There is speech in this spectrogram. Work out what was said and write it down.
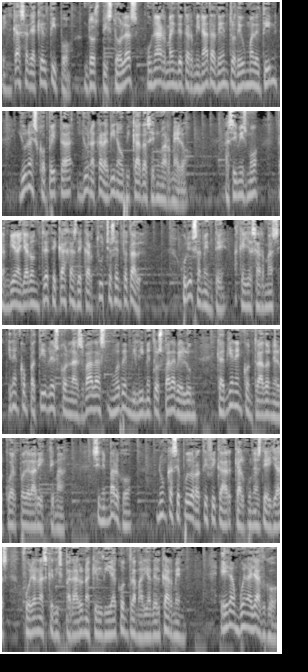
en casa de aquel tipo, dos pistolas, una arma indeterminada dentro de un maletín y una escopeta y una carabina ubicadas en un armero. Asimismo, también hallaron trece cajas de cartuchos en total. Curiosamente, aquellas armas eran compatibles con las balas 9 milímetros para Velum que habían encontrado en el cuerpo de la víctima. Sin embargo, nunca se pudo ratificar que algunas de ellas fueran las que dispararon aquel día contra María del Carmen. Era un buen hallazgo,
